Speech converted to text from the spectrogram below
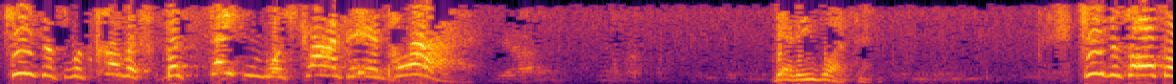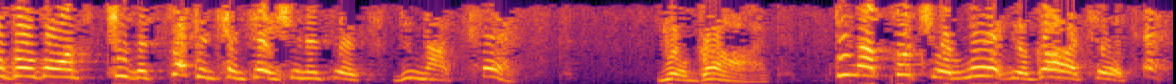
Jesus was covered, but Satan was trying to imply that he wasn't. Jesus also goes on to the second temptation and says, do not test your God. Do not put your Lord, your God to a test.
